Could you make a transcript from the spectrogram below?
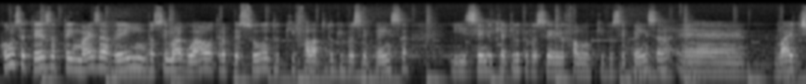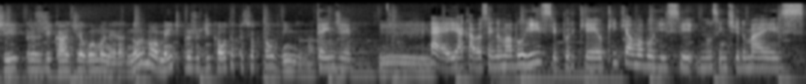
Com certeza tem mais a ver em você magoar outra pessoa do que falar tudo o que você pensa. E sendo que aquilo que você falou que você pensa é vai te prejudicar de alguma maneira. Normalmente prejudica a outra pessoa que está ouvindo, né? Entendi. E É, e acaba sendo uma burrice, porque o que, que é uma burrice no sentido mais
